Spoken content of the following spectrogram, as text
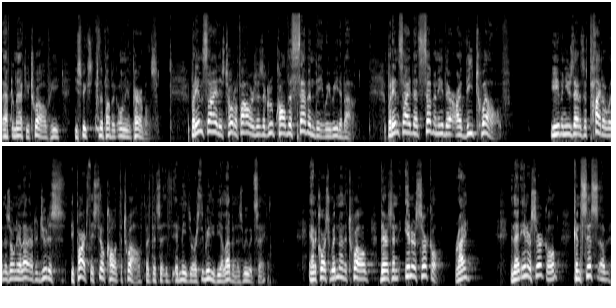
after Matthew 12, he, he speaks to the public only in parables. But inside his total followers, there's a group called the 70 we read about. But inside that 70, there are the 12. You even use that as a title when there's only 11. After Judas departs, they still call it the 12, but it means, or it's really the 11, as we would say. And of course, within the 12, there's an inner circle, right? And that inner circle consists of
